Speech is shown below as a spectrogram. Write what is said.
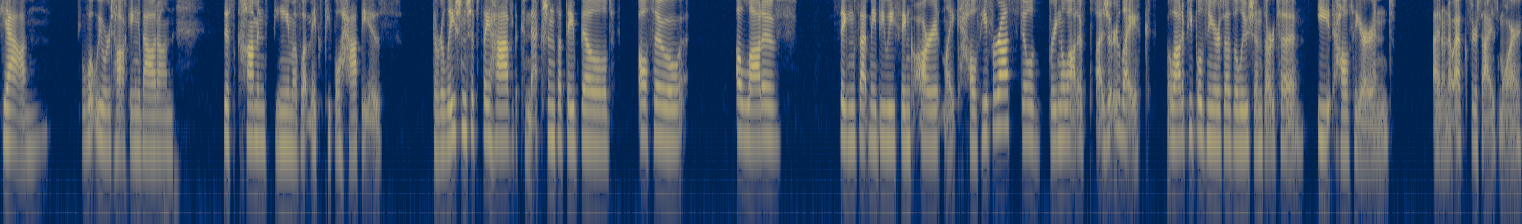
Yeah. What we were talking about on this common theme of what makes people happy is the relationships they have, the connections that they build. Also, a lot of things that maybe we think aren't like healthy for us still bring a lot of pleasure, like a lot of people's New Year's resolutions are to eat healthier and, I don't know, exercise more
